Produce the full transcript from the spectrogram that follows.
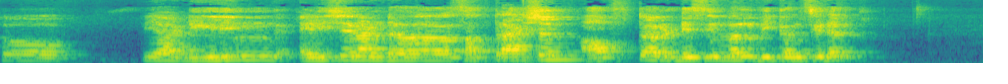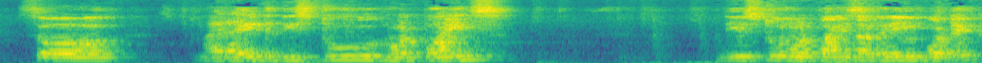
so we are dealing addition and uh, subtraction after decimal we consider. So i write these two note points. These two note points are very important.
